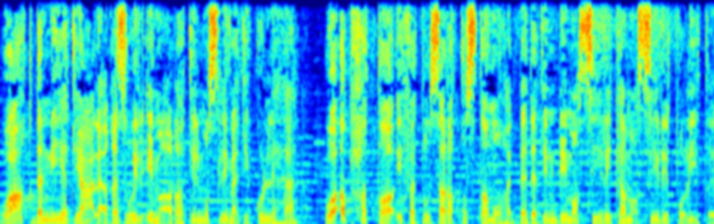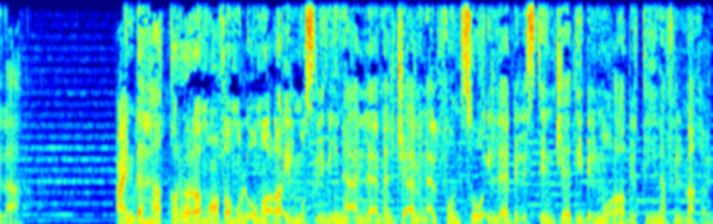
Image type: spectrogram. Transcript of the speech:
وعقد النية على غزو الإمارات المسلمة كلها وأضحت طائفة سرقسط مهددة بمصير كمصير طليطلة عندها قرر معظم الأمراء المسلمين أن لا ملجأ من ألفونسو إلا بالاستنجاد بالمرابطين في المغرب.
